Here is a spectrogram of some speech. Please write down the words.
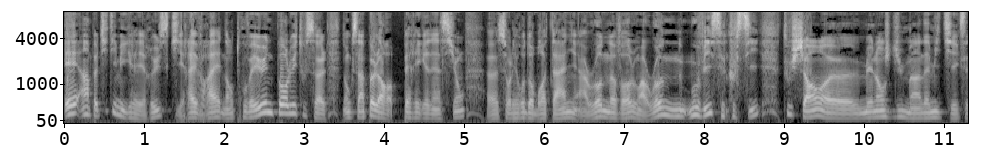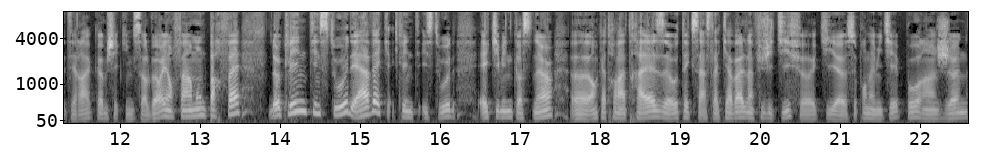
et un petit immigré russe qui rêverait d'en trouver une pour lui tout seul. Donc c'est un peu leur pérégrination euh, sur les routes de Bretagne, un road novel ou un road movie ce coup-ci, touchant, euh, mélange d'humains, d'amitié, etc., comme chez King Solver. Et enfin un monde parfait de Clint Eastwood, et avec Clint Eastwood et Kevin Costner, euh, en 93, au Texas, la cavale d'un fugitif euh, qui euh, se prend d'amitié pour un jeune,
